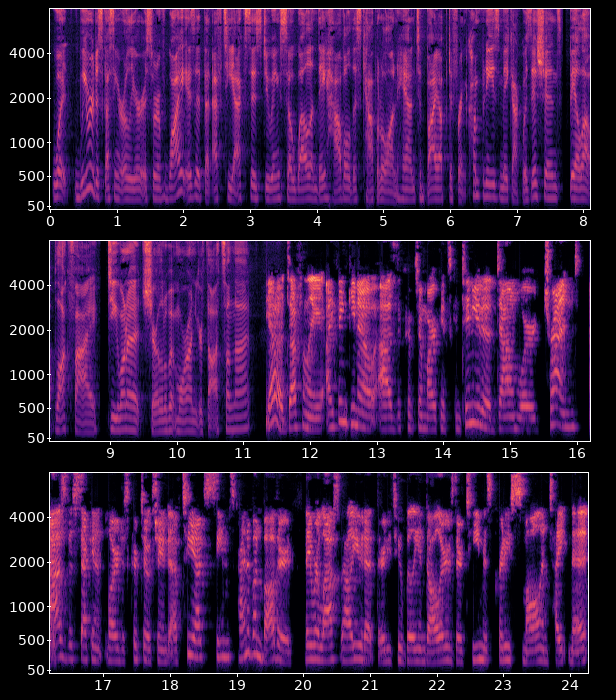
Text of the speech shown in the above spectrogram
what we were discussing earlier is sort of why is it that FTX is doing so well and they have all this capital on hand to buy up different companies, make acquisitions, bail out BlockFi? Do you want to share a little bit more on your thoughts on that? Yeah, definitely. I think, you know, as the crypto markets continue to downward trend, as the second largest crypto exchange, FTX seems kind of unbothered. They were last valued at $32 billion. Their team is pretty small and tight knit.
